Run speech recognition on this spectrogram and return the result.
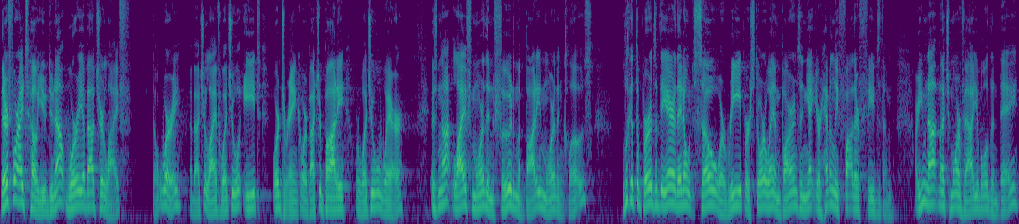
Therefore, I tell you, do not worry about your life. Don't worry about your life, what you will eat or drink, or about your body or what you will wear. Is not life more than food and the body more than clothes? Look at the birds of the air. They don't sow or reap or store away in barns, and yet your heavenly Father feeds them. Are you not much more valuable than they?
